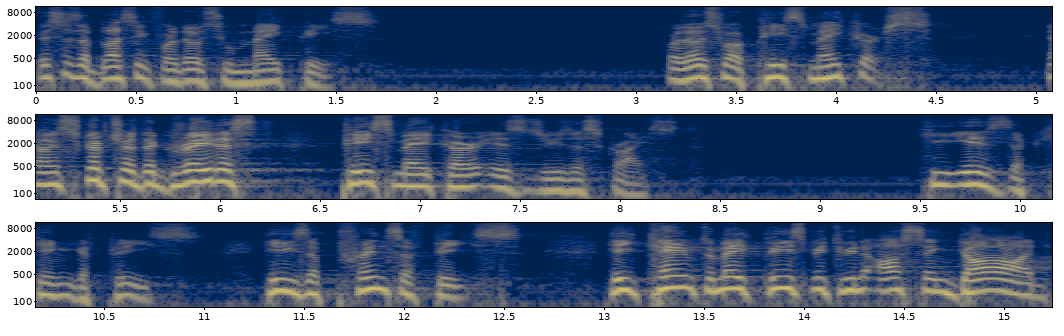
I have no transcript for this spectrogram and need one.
This is a blessing for those who make peace, for those who are peacemakers. Now, in Scripture, the greatest peacemaker is Jesus Christ. He is the King of peace, He's a Prince of peace. He came to make peace between us and God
